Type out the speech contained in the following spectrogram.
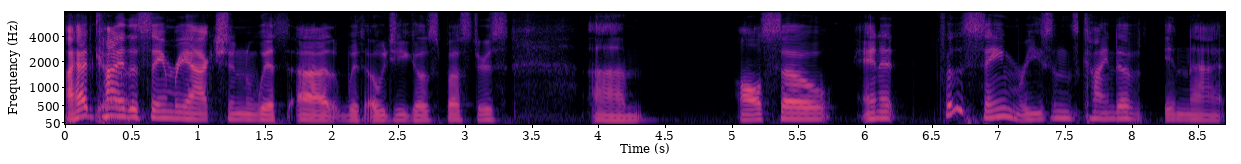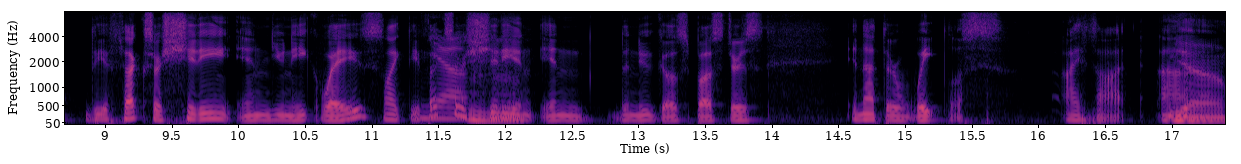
I had kind of the same reaction with uh, with OG Ghostbusters, um, also, and it for the same reasons, kind of in that the effects are shitty in unique ways. Like the effects Yeah. are shitty in, in the new Ghostbusters, in that they're weightless. I thought. Um, yeah.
